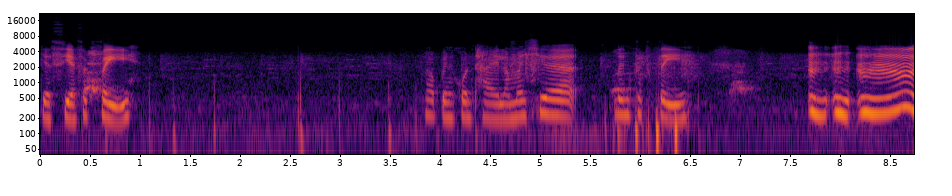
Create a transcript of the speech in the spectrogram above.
อย่าเสียศักดิ์ศรีเราเป็นคนไทยเราไม่เชื่อเรื่องศักดิ์ศรีอืมอืมอืม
